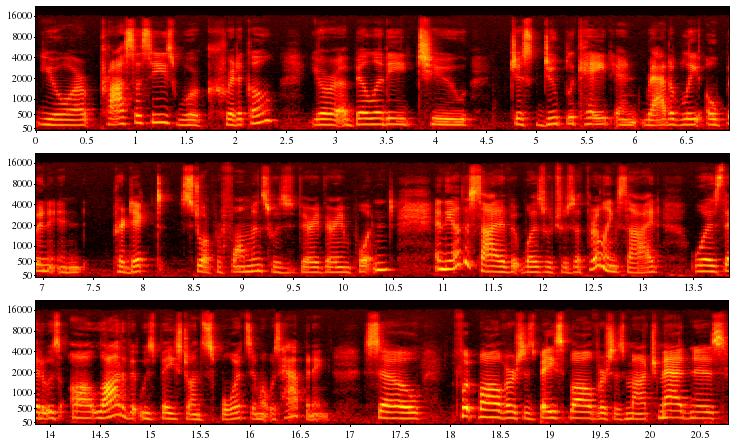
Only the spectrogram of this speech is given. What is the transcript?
your processes were critical. Your ability to just duplicate and ratably open and predict store performance was very very important and the other side of it was which was a thrilling side was that it was a lot of it was based on sports and what was happening so football versus baseball versus march madness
